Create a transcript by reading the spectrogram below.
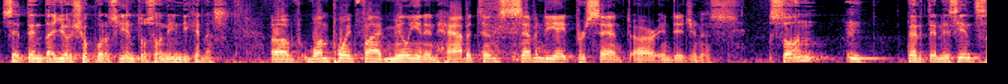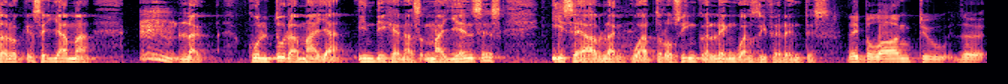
78% son indígenas. Of 1.5 million inhabitants, 78% are indigenous. son pertenecientes a lo que se llama la cultura maya, indígenas mayenses, y se hablan cuatro o cinco lenguas diferentes. They belong to the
